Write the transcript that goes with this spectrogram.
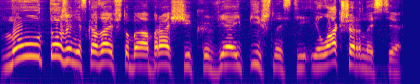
Ну, тоже не сказать, чтобы образчик VIP-шности и лакшерности.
